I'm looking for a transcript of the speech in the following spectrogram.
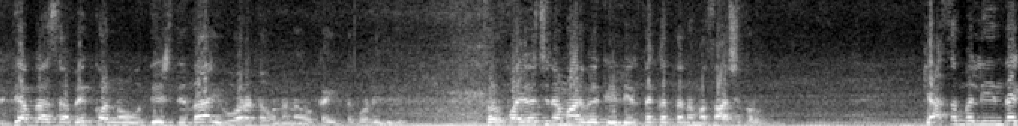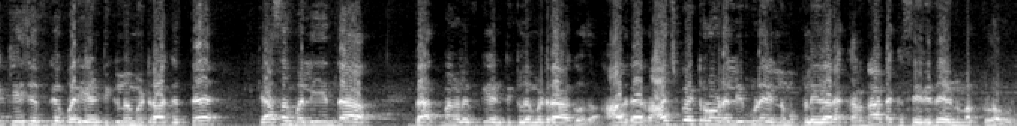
ವಿದ್ಯಾಭ್ಯಾಸ ಬೇಕು ಅನ್ನೋ ಉದ್ದೇಶದಿಂದ ಈ ಹೋರಾಟವನ್ನು ನಾವು ಕೈ ತಗೊಂಡಿದ್ದೀವಿ. ಸ್ವಲ್ಪ ಯೋಚನೆ ಮಾಡಬೇಕು. ಇಲ್ಲಿ ಇರ್ತಕ್ಕಂಥ ನಮ್ಮ ಶಾಸಕರು. ಕ್ಯಾಸಂಬಲ್ಲಿಯಿಂದ ಕೆ ಜಿ ಎಫ್ಗೆ ಬರೀ ಎಂಟು ಕಿಲೋಮೀಟರ್ ಆಗುತ್ತೆ. ಕ್ಯಾಸಂಬಲ್ಲಿಯಿಂದ ಬ್ಯಾತ್ಮಂಗಳಕ್ಕೆ ಎಂಟು ಕಿಲೋಮೀಟರ್ ಆಗೋದು. ಆದರೆ ರಾಜ್ಪೇಟ್ ರೋಡಲ್ಲಿ ಕೂಡ ಹೆಣ್ಣು ಮಕ್ಕಳು ಇದ್ದಾರೆ ಕರ್ನಾಟಕ ಸೇರಿದ ಹೆಣ್ಣು ಮಕ್ಕಳು ಅವರು.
